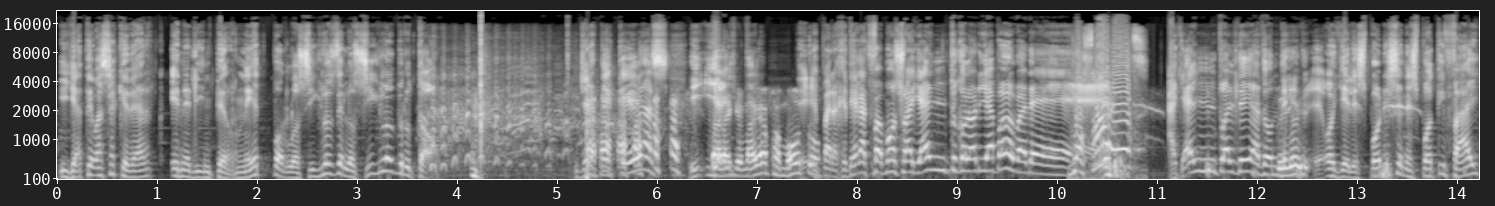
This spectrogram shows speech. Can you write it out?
y ya te vas a quedar en el internet por los siglos de los siglos, bruto. Ya te quedas. Y, para que me haga famoso. Eh, para que te hagas famoso allá en tu colonia pobre. ¡Ya sabes! Allá en tu aldea, donde. Oye, les pones en Spotify.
